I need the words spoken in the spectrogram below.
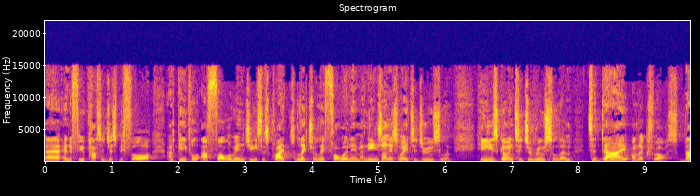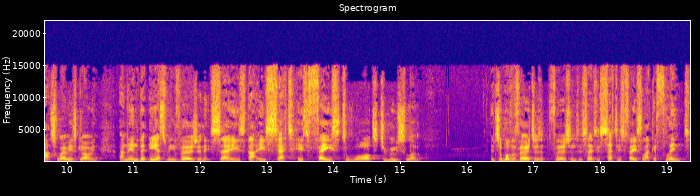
uh, in a few passages before. And people are following Jesus, quite literally following him. And he's on his way to Jerusalem. He's going to Jerusalem to die on a cross. That's where he's going. And in the ESV version, it says that he set his face towards Jerusalem. In some other versions, it says he set his face like a flint.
